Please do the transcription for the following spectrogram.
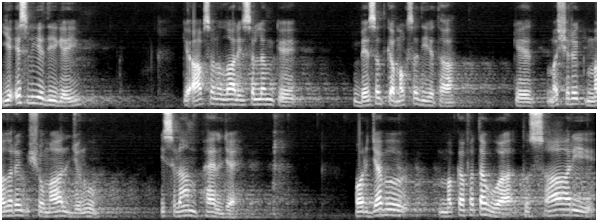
یہ اس لیے دی گئی کہ آپ صلی اللہ علیہ وسلم کے بیست کا مقصد یہ تھا کہ مشرق، مغرب، شمال، جنوب اسلام پھیل جائے۔ اور جب مکہ فتح ہوا تو ساری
